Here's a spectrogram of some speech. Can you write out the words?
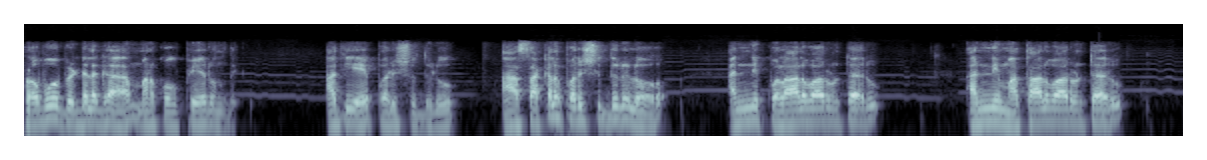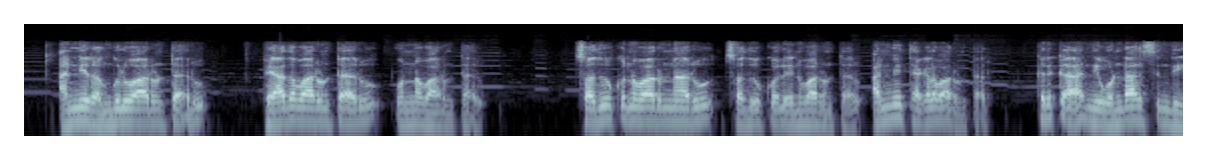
ప్రభు బిడ్డలుగా మనకు ఒక పేరుంది. అది ఏ పరిశుద్ధులు? ఆ సకల పరిశుద్ధులలో అన్ని కులాల వారు ఉంటారు అన్ని మతాల వారు ఉంటారు అన్ని రంగుల వారు ఉంటారు పేదవారు ఉంటారు ఉన్నవారు ఉంటారు చదువుకున్న వారు ఉన్నారు చదువుకోలేని వారు ఉంటారు అన్ని తెగల వారు ఉంటారు కనుక నీ ఉండాల్సింది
